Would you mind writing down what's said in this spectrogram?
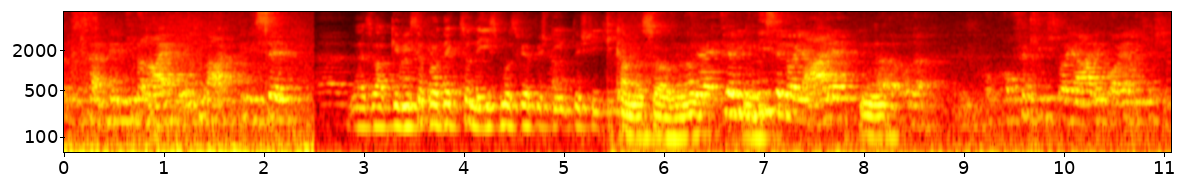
sozusagen dem liberalen Bodenmarkt gewisse also ein gewisser Protektionismus für bestimmte Schicht, kann man sagen. Ne? Für, für, eine gewisse loyale mhm. äh, oder hoffentlich loyale bäuerliche Schicht.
